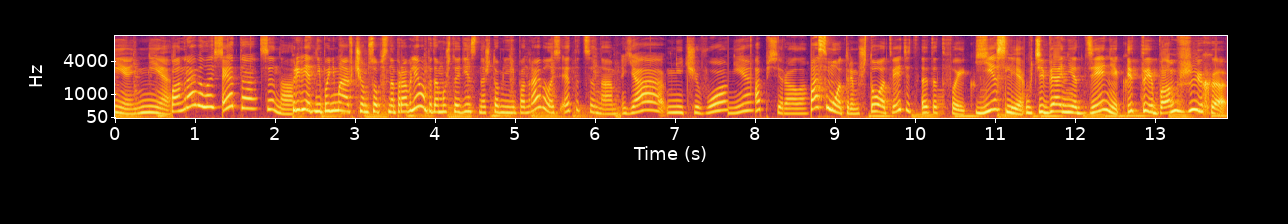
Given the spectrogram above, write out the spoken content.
мне не понравилось, это цена. Привет, не понимаю, в чем, собственно, проблема, потому что единственное, что мне не понравилось, это цена. Я ничего не обсирала. Посмотрим, что ответит этот фейк. Если у тебя нет денег, и ты бомжи тихо.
